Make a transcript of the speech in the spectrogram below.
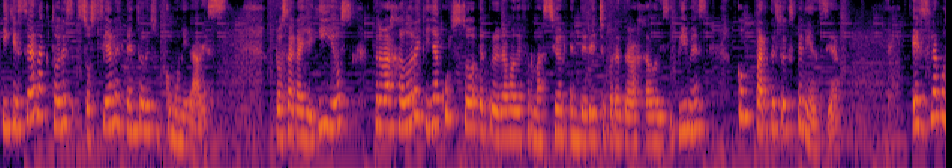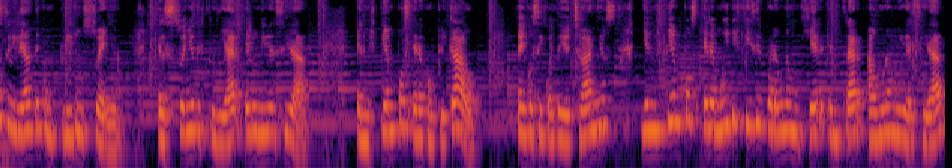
y que sean actores sociales dentro de sus comunidades. Rosa Galleguillos trabajadora que ya cursó el programa de formación en Derecho para Trabajadores y Pymes, comparte su experiencia. Es la posibilidad de cumplir un sueño, el sueño de estudiar en la universidad. En mis tiempos era complicado. Tengo 58 años y en mis tiempos era muy difícil para una mujer entrar a una universidad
